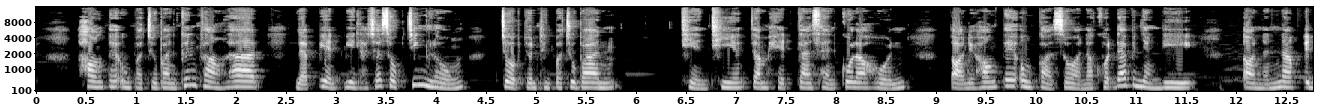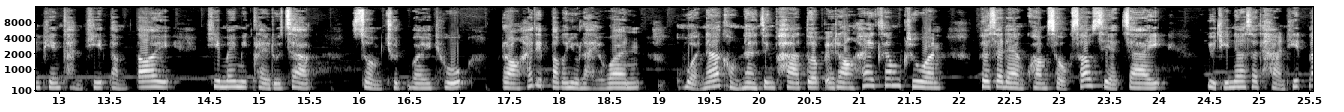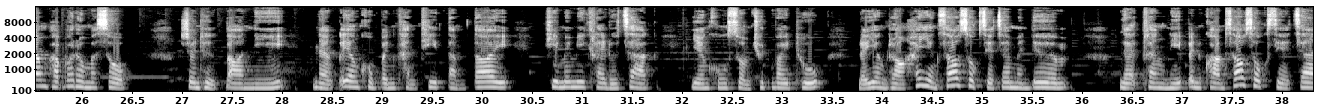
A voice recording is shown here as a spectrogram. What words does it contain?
ฮ่องเต้องค์ปัจจุบันขึ้นครองราชและเปลี่ยนปีราชศกจิ้งหลง จบจนถึงปัจจุบันเทียนเทียงจำเหตุการณ์แสนโกลาหล ต่อในฮ่องเต้องค์ก่อนสวรรคตได้เป็นอย่างดี ตอนนั้นนางเป็นเพียงขันทีต่ำต้อย ที่ไม่มีใครรู้จัก สวมชุดไว้ทุกร้องไห้ติดต่อกันอยู่หลายวัน หัวหน้าของนางจึงพาตัวไปร้องไห้คร่ำครวญเพื่อแสดงความโศกเศร้าเสียใจ อยู่ที่หน้าสถานที่ตั้งพระบรมศพ จนถึงตอนนี้นางก็ยังคงเป็นขันทีต่ำต้อย ที่ไม่มีใครรู้จัก ยังคงสวมชุดไว้ทุกและยังร้องไห้อย่างเศร้าโศกเสียใจเหมือนเดิม และครั้งนี้เป็นความเศร้าโศกเสียใจ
